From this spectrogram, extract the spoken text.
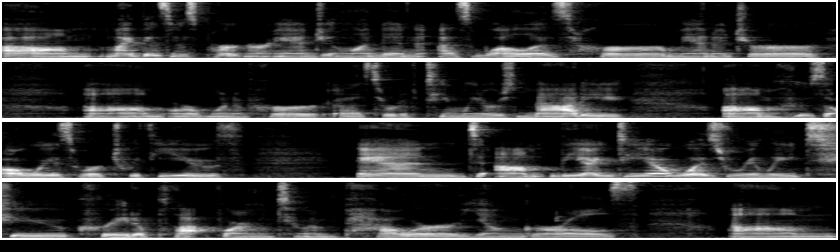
um, my business partner, Ange in London, as well as her manager um, or one of her uh, sort of team leaders, Maddie, um, who's always worked with youth. And um, the idea was really to create a platform to empower young girls um,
